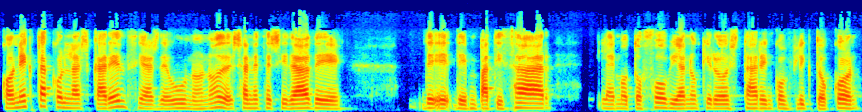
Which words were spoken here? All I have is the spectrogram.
conecta con las carencias de uno, ¿no? De esa necesidad de, empatizar, la hemotofobia, no quiero estar en conflicto con.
